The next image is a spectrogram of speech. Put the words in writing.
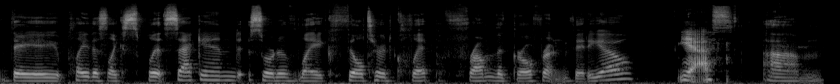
they play this like split second sort of like filtered clip from the girlfriend video. Yes. Um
